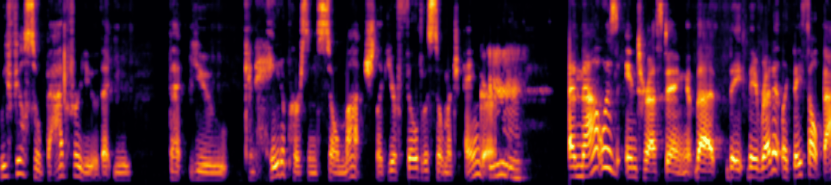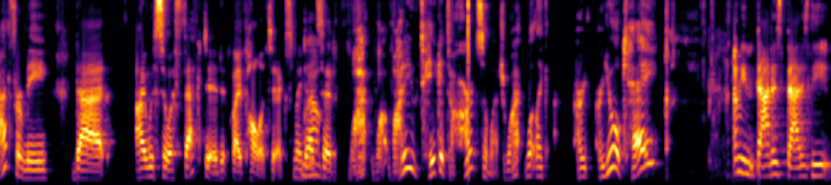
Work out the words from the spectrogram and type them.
"We feel so bad for you that you that you can hate a person so much. Like you're filled with so much anger." Mm. And that was interesting that they they read it like they felt bad for me that I was so affected by politics. My dad wow. said, why, why, why do you take it to heart so much? Why, what, like, are, are you okay? I mean, that is that is the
